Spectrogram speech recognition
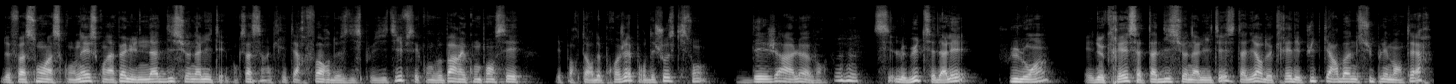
de façon à ce qu'on ait ce qu'on appelle une additionnalité. Donc ça, c'est un critère fort de ce dispositif, c'est qu'on ne veut pas récompenser des porteurs de projets pour des choses qui sont déjà à l'œuvre. Mhm. Le but, c'est d'aller plus loin et de créer cette additionnalité, c'est-à-dire de créer des puits de carbone supplémentaires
